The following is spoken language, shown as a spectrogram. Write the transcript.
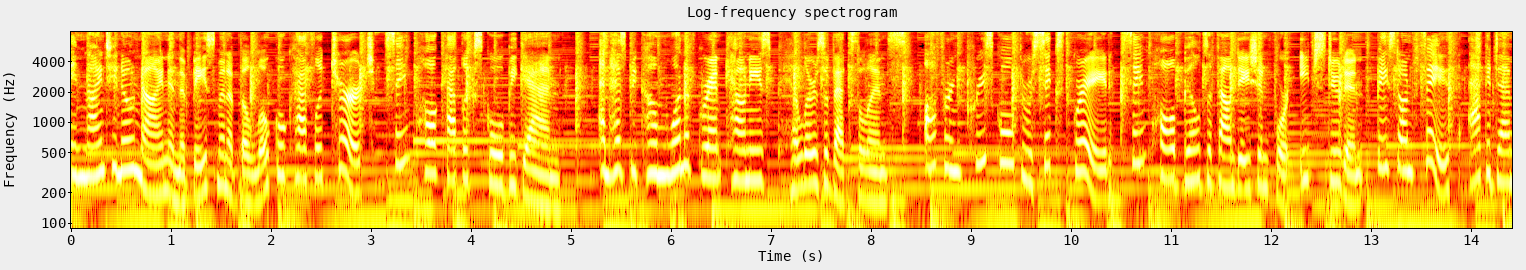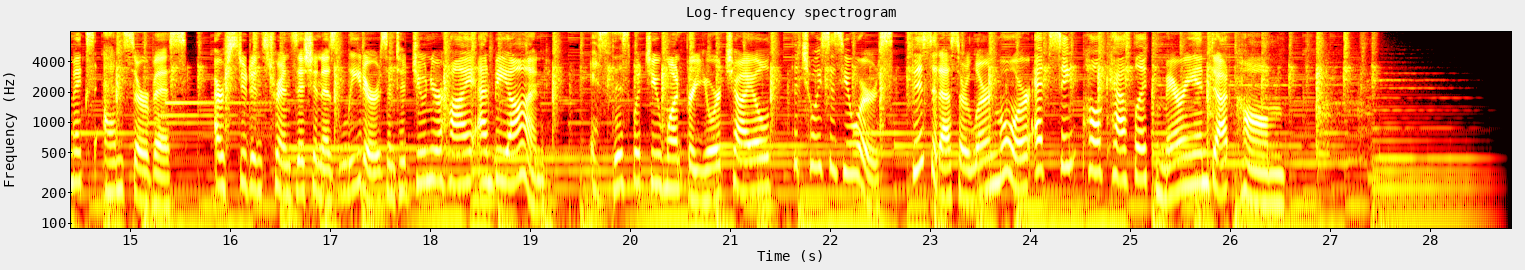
In 1909, in the basement of the local Catholic church, St. Paul Catholic School began and has become one of Grant County's pillars of excellence. Offering preschool through sixth grade, St. Paul builds a foundation for each student based on faith, academics, and service. Our students transition as leaders into junior high and beyond. Is this what you want for your child? The choice is yours. Visit us or learn more at stpaulcatholicmarion.com.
